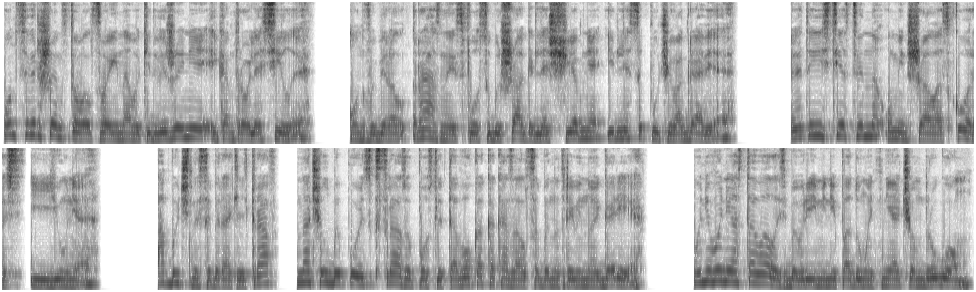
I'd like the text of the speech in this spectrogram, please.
Он совершенствовал свои навыки движения и контроля силы. Он выбирал разные способы шага для щебня и для сыпучего гравия. Это, естественно, уменьшало скорость Июня. Обычный собиратель трав начал бы поиск сразу после того, как оказался бы на травяной горе. У него не оставалось бы времени подумать ни о чем другом.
